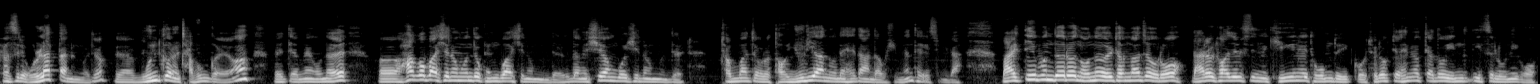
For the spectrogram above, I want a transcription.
벼슬이 올랐다는 거죠. 예, 문건을 잡은 거예요. 그렇기 때문에 오늘 어, 학업하시는 분들, 공부하시는 분들, 그 다음에 시험 보시는 분들, 전반적으로 더 유리한 운에 해당한다고 보시면 되겠습니다. 말띠분들은 오늘 전반적으로 나를 도와줄 수 있는 기운의 도움도 있고 조력자, 협력자도 있을 운이고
